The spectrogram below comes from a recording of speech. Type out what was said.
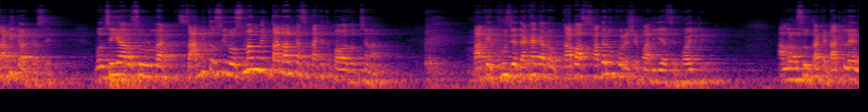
চাবি কার কাছে? বলছে, ইয়া রসুল্লাহ চাবি তো ছিল ওসমান বিন তালহার কাছে, তাকে তো পাওয়া যাচ্ছে না। তাকে খুঁজে দেখা গেল, কাবা ছাদের উপরে সে পালিয়ে আছে ভয়তে। আল্লাহ রসুল তাকে ডাকলেন।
